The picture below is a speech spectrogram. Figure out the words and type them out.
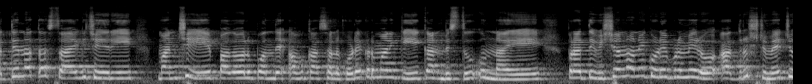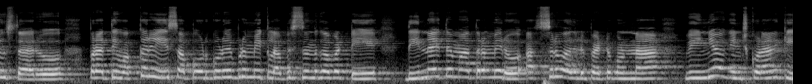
అత్యున్నత స్థాయికి చేరి మంచి పదవులు పొందే అవకాశాలు కూడా ఇక్కడ మనకి కనిపిస్తూ ఉన్నాయి. ప్రతి విషయంలోనే కూడా ఇప్పుడు మీరు అదృష్టమే చూస్తారు. ప్రతి ఒక్కరి సపోర్ట్ కూడా ఇప్పుడు మీకు లభిస్తుంది కాబట్టి దీన్నైతే మాత్రం మీరు అస్సలు వదిలిపెట్టకుండా వినియోగించుకోవడానికి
